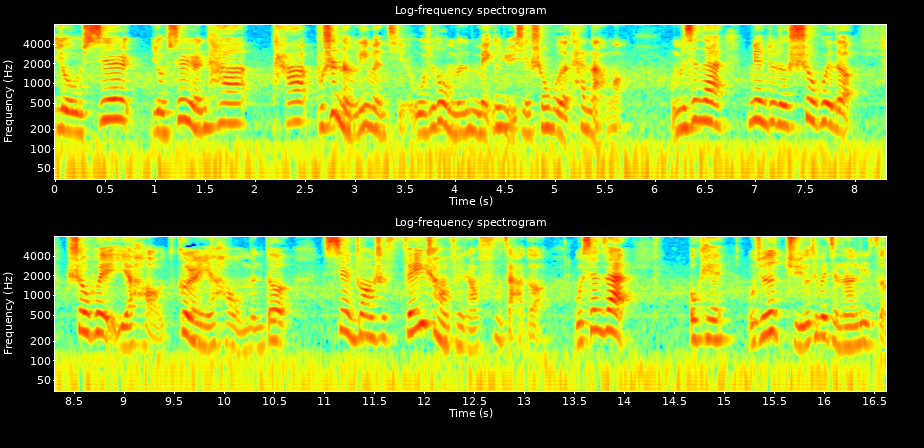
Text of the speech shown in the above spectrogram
有些有些人他。他不是能力问题，我觉得我们每个女性生活的太难了。我们现在面对的社会的，社会也好，个人也好，我们的现状是非常非常复杂的。我现在，OK，我觉得举一个特别简单的例子，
